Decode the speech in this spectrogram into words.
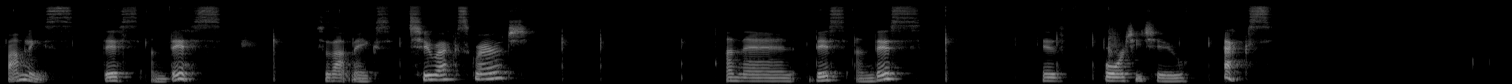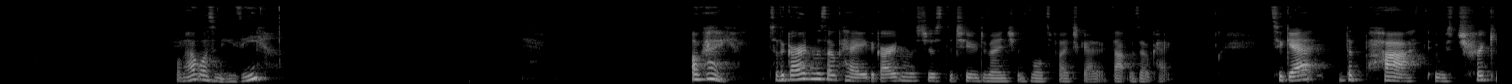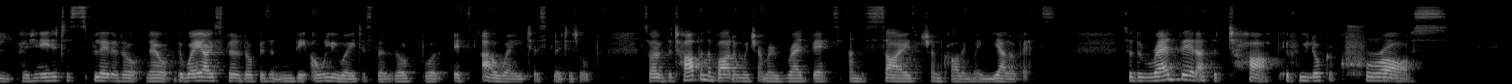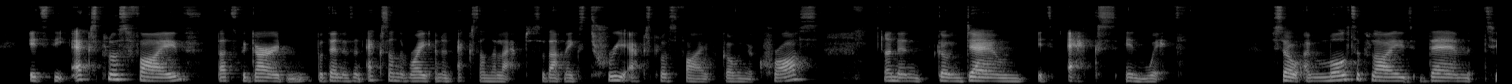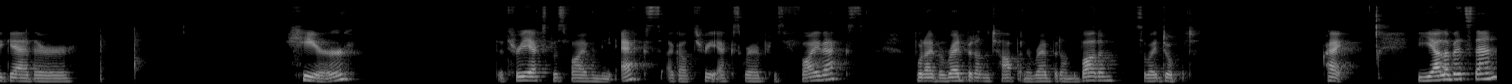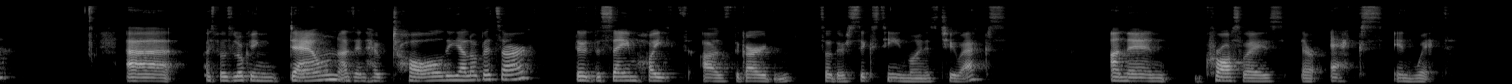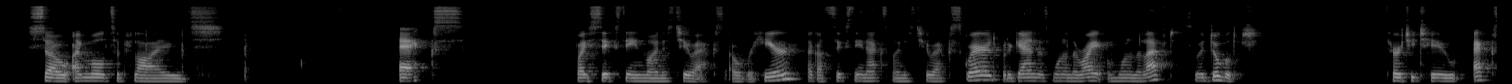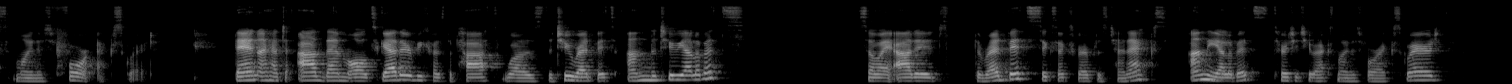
families, this and this. So that makes 2x squared. And then this and this is 42x. Well, that wasn't easy. Okay, so the garden was okay. The garden was just the two dimensions multiplied together. That was okay. To get the path, it was tricky because you needed to split it up. Now, the way I split it up isn't the only way to split it up, but it's a way to split it up. So I have the top and the bottom, which are my red bits, and the sides, which I'm calling my yellow bits. So the red bit at the top, if we look across, it's the x plus 5 that's the garden, but then there's an x on the right and an x on the left. So that makes 3x plus 5 going across. And then going down, it's x in width. So I multiplied them together here. The 3x plus 5 and the x, I got 3x squared plus 5x. But I have a red bit on the top and a red bit on the bottom, so I doubled. Okay, the yellow bits then. Uh, I suppose looking down, as in how tall the yellow bits are, they're the same height as the garden. So they're 16 minus 2x. And then crossways, they're x in width. So I multiplied x by 16 minus 2x over here. I got 16x minus 2x squared, but again, there's one on the right and one on the left, so I doubled it. 32x minus 4x squared. Then I had to add them all together because the path was the two red bits and the two yellow bits. So I added the red bits, 6x squared plus 10x, and the yellow bits, 32x minus 4x squared.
